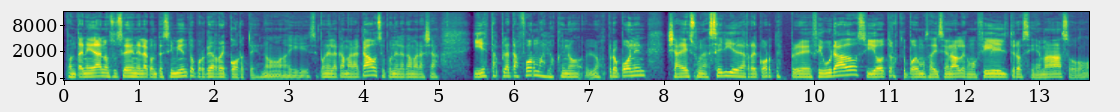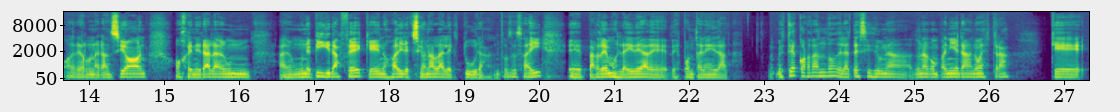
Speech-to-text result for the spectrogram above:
espontaneidad no sucede en el acontecimiento porque hay recortes, ¿no? Ahí se pone la cámara acá o se pone la cámara allá. Y estas plataformas, los que nos proponen, ya es una serie de recortes prefigurados y otros que podemos adicionarle como filtros y demás, o agregarle una canción, o generar algún, epígrafe que nos va a direccionar la lectura. Entonces ahí eh, perdemos la idea de, espontaneidad. Me estoy acordando de la tesis de una, de una compañera nuestra que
